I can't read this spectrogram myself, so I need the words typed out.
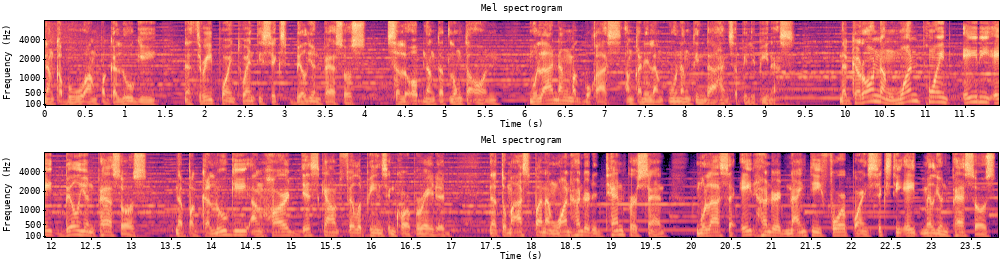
ng kabuuang pagkalugi na 3.26 billion pesos sa loob ng tatlong taon mula nang magbukas ang kanilang unang tindahan sa Pilipinas. Nagkaroon ng 1.88 billion pesos na pagkalugi ang Hard Discount Philippines Incorporated na tumaas pa ng 110% mula sa 894.68 million pesos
